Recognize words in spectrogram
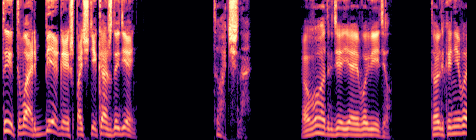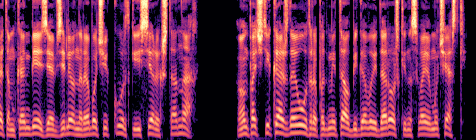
ты, тварь, бегаешь почти каждый день. Точно. Вот где я его видел. Только не в этом комбезе, а в зеленой рабочей куртке и серых штанах. Он почти каждое утро подметал беговые дорожки на своем участке.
